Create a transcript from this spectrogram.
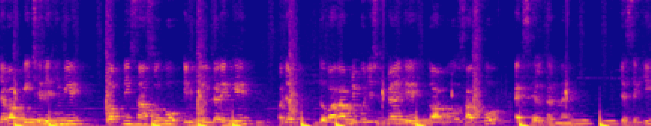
जब आप पीछे देखेंगे तो अपनी सांसों को इनहेल करेंगे और जब दोबारा अपनी पोजीशन पे आएँगे तो आपको सांस को एक्सहेल करना है। जैसे कि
